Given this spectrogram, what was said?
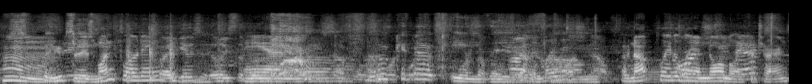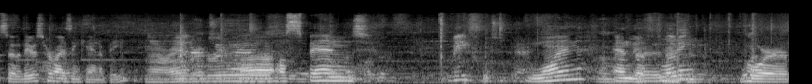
Hmm. So there's one floating, and Okie dokie then. Um, I've not played a land normally for turn, so there's Horizon Canopy. Alright. Uh, I'll spend one and the floating for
